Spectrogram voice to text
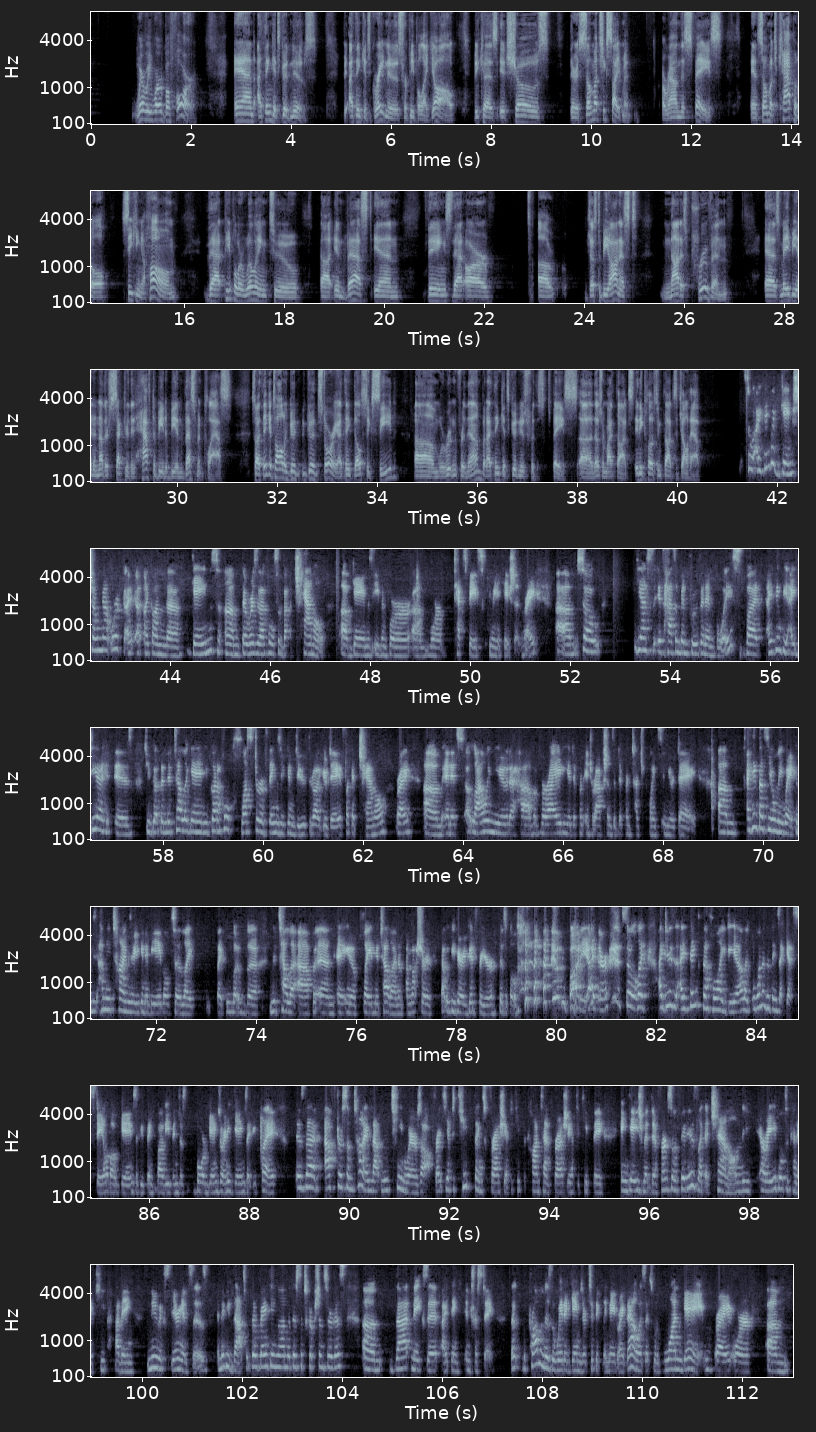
where we were before. And I think it's good news. I think it's great news for people like y'all because it shows there is so much excitement around this space and so much capital seeking a home that people are willing to uh, invest in things that are, uh, just to be honest, not as proven as maybe in another sector that have to be to be investment class. So I think it's all a good good story. I think they'll succeed. Um, we're rooting for them, but I think it's good news for the space. Uh, those are my thoughts. Any closing thoughts that y'all have? So I think with Game Show Network, I, I, like on the games, um, there was a whole sort of a channel of games, even for um, more text-based communication, right? Um, so yes, it hasn't been proven in voice, but I think the idea is so you've got the Nutella game, you've got a whole cluster of things you can do throughout your day. It's like a channel, right? Um, and it's allowing you to have a variety of different interactions at different touch points in your day. Um, I think that's the only way. How many times are you going to be able to like like the Nutella app and, and, you know play Nutella, and I'm, I'm, not sure that would be very good for your physical body either. So like I do, I think the whole idea, like one of the things that gets stale about games, if you think about even just board games or any games that you play, is that after some time that routine wears off, right? So you have to keep things fresh, you have to keep the content fresh, you have to keep the engagement different. So if it is like a channel and you are able to kind of keep having new experiences, and maybe that's what they're banking on with their subscription service, um, that makes it, I think, interesting. The, the, problem is the way that games are typically made right now is that sort of one game, right? Or um,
